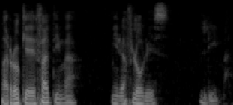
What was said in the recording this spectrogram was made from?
Parroquia de Fátima, Miraflores, Lima.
